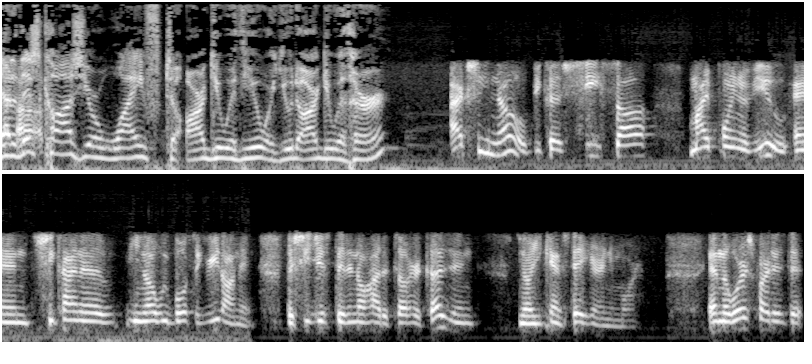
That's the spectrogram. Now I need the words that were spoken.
Now, did this Uh, cause your wife to argue with you or you to argue with her? Actually, no, because she saw my point of view, and she kind of, you know, we both agreed on it. But she just didn't know how to tell her cousin, you know, you can't stay here anymore. And the worst part is that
